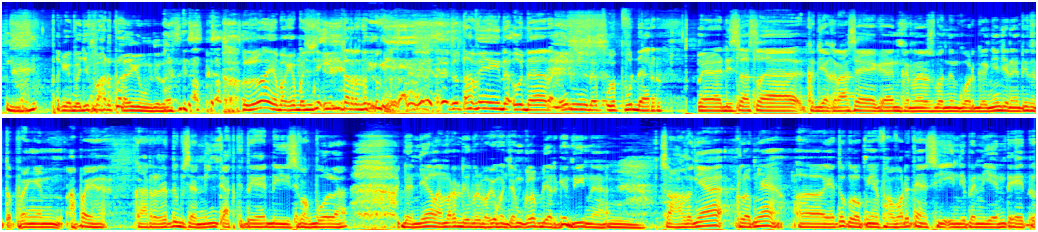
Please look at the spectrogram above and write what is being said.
Pakai baju partai kebetulan. Lu ya pakai bajunya inter tuh. itu tapi udah udah ini udah pudar. Nah, di sela-sela kerja kerasnya ya kan karena harus bantuin keluarganya Janeti tetap pengen apa ya karir itu bisa meningkat gitu ya di sepak bola dan dia ngelamar di berbagai macam klub di Argentina. Salah satunya klubnya eh, yaitu klubnya favoritnya si Independiente itu.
